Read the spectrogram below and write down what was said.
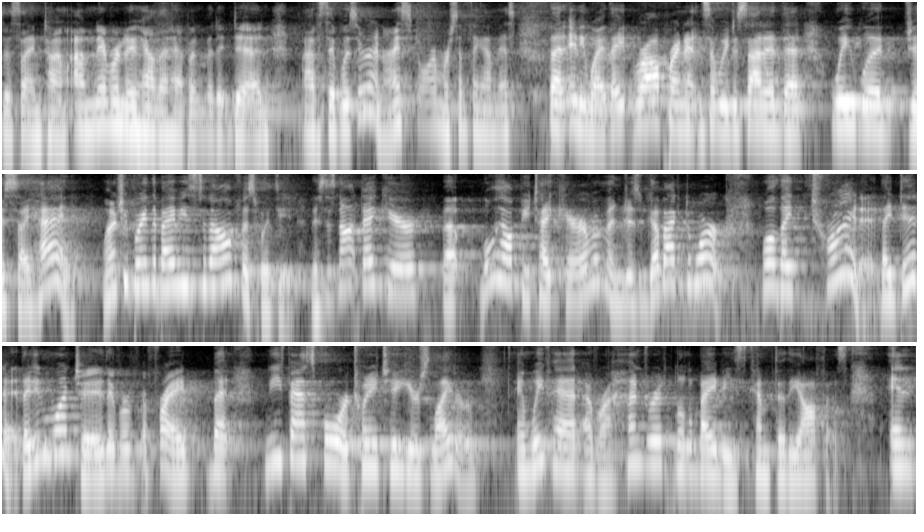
the same time. I never knew how that happened, but it did. I said, Was there an ice storm or something I missed? But anyway, they were all pregnant, and so we decided that we would just say, Hey, why don't you bring the babies to the office with you? This is not daycare, but we'll help you take care of them and just go back to work. Well, they tried it. They did it. They didn't want to. They were afraid. But you fast forward 22 years later, and we've had over 100 little babies come through the office. And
